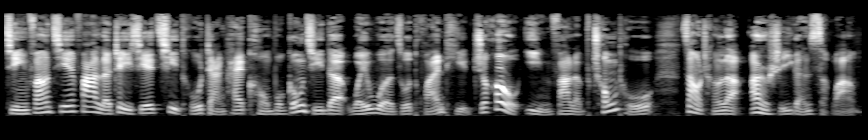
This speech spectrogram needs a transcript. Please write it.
警方揭发了这些企图展开恐怖攻击的维吾尔族团体之后，引发了冲突，造成了二十一个人死亡。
